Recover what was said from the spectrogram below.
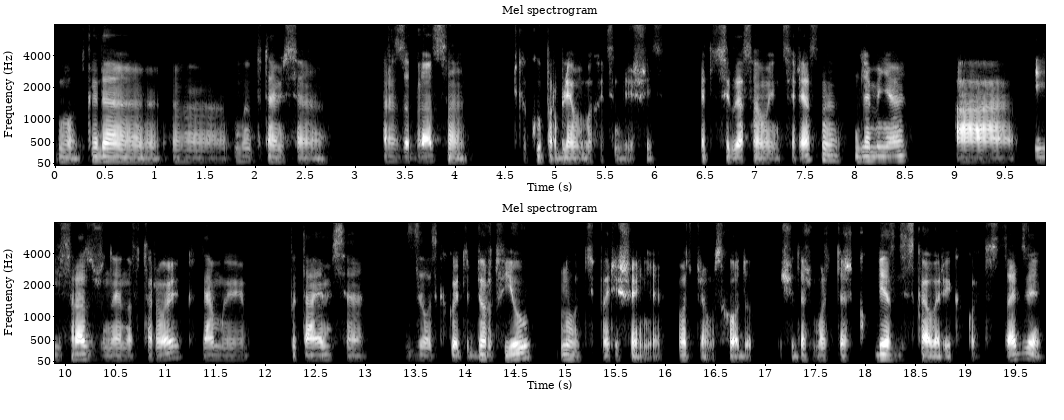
вот, когда э, мы пытаемся разобраться, какую проблему мы хотим решить. Это всегда самое интересное для меня. А, и сразу же, наверное, второй, когда мы пытаемся сделать какой-то bird view, ну, типа решение, вот прям сходу. Еще даже, может, даже без discovery какой-то стадии,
